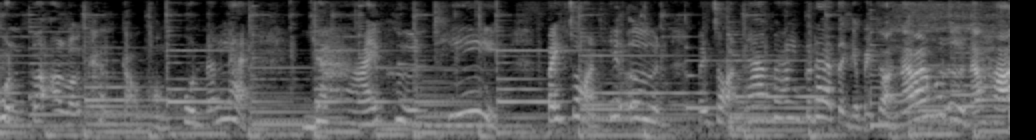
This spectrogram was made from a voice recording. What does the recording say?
คุณก็เอารถคันเก่าของคุณนั่นแหละ ย้ายพื้นที่ ไปจอดที่อื่น ไปจอดหน้าบ้านก็ได้แต่อย่าไปจอดหน้าบ้านคนอื่นนะคะ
